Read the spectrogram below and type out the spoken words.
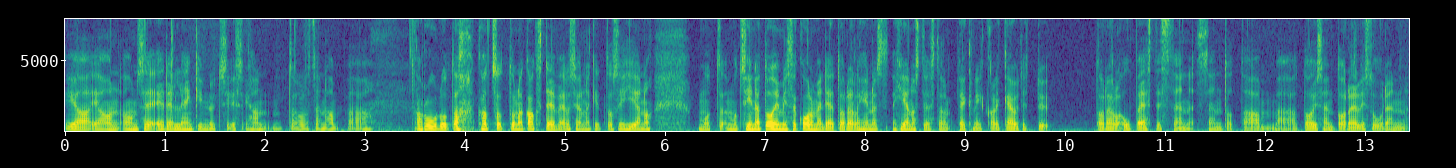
Ja, ja on, on se edelleenkin nyt siis ihan tällaisena ä, ruudulta katsottuna 2D-versionakin tosi hieno, mutta mut siinä toimi se 3D todella hienosti, hienosti ja sitä tekniikkaa oli käytetty todella upeasti sen, sen tota, toisen todellisuuden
